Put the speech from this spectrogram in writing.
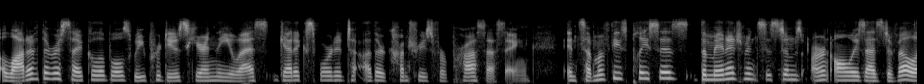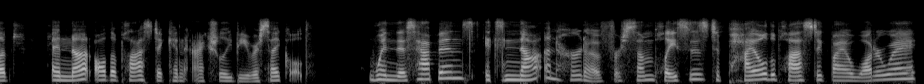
A lot of the recyclables we produce here in the US get exported to other countries for processing. In some of these places, the management systems aren't always as developed, and not all the plastic can actually be recycled. When this happens, it's not unheard of for some places to pile the plastic by a waterway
